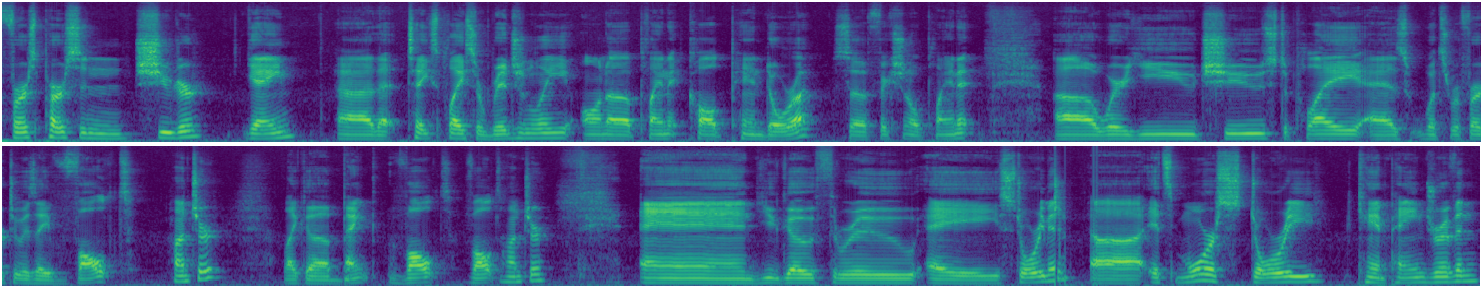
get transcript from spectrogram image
first-person shooter game uh, that takes place originally on a planet called Pandora, so a fictional planet, uh, where you choose to play as what's referred to as a vault hunter, like a bank vault vault hunter. And you go through a story mission. Uh, it's more story campaign driven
